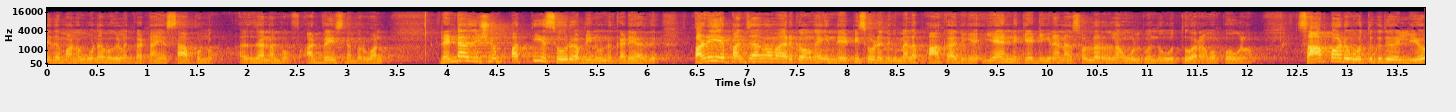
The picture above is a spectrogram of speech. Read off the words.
விதமான உணவுகளும் கட்டாயம் சாப்பிடணும். அதுதான் நம்ம அட்வைஸ் நம்பர் ஒன் ரெண்டாவது விஷயம் பத்திய சோறு அப்படின்னு ஒன்றும் கிடையாது. பழைய பஞ்சாங்கமாக இருக்கவங்க இந்த எபிசோடு இதுக்கு மேலே பார்க்காதீங்க. ஏன்னு கேட்டிங்கன்னா நான் சொல்கிறதெல்லாம் உங்களுக்கு வந்து ஒத்து வராமல் போகலாம். சாப்பாடு ஒத்துக்குதோ இல்லையோ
